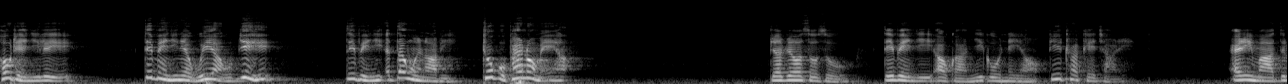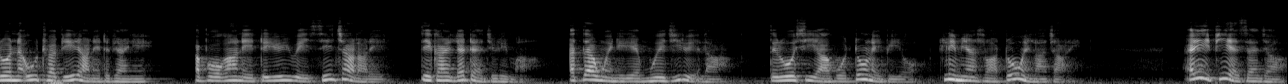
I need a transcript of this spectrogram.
ဟုတ်တယ်ညီလေးတစ်ပင်ကြီးနဲ့ဝေးရကိုပြည့်ဟိတစ်ပင်ကြီးအသက်ဝင်လာပြီတို့ကိုဖမ်းတော့မယ်ဟာပြောပြောဆိုဆိုတစ်ပင်ကြီးအောက်ကညီကိုနှစ်ယောက်ပြေးထွက်ခဲ့ကြတယ်အဲ့ဒီမှာသူတို့နှစ်ဦးထွက်ပြေးတာနဲ့တပြိုင်နက်အပေါ်ကနေတရွေ့ရွေ့ဆင်းချလာတဲ့တေကိုင်းလက်တံကျူးတွေမှာအသက်ဝင်နေတဲ့မွေကြီးတွေအလား သူတို့ရှိရာကိုတွန့်နေပြီးတော့လှင်မြန်စွာတိုးဝင်လာကြတယ်အဲ့ဒီဖြစ်ရစမ်းကြောင့်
